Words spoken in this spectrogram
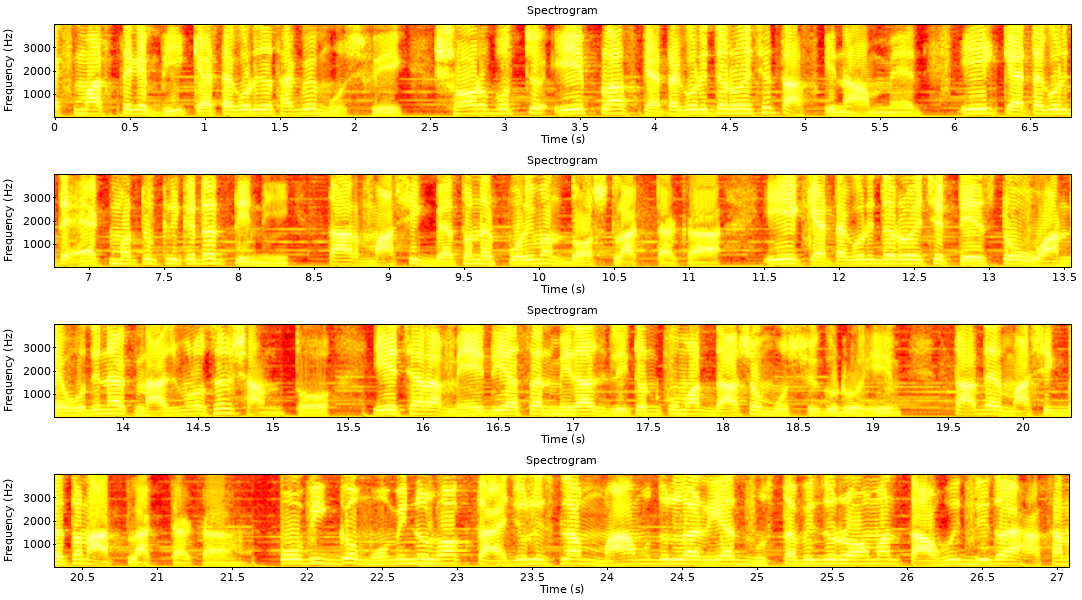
এক মার্চ থেকে বি ক্যাটাগরিতে থাকবে মুশফিক। সর্বোচ্চ এ প্লাস ক্যাটাগরিতে রয়েছে তাসকিন আহমেদ। এই ক্যাটাগরিতে একমাত্র ক্রিকেটার তিনি। তার মাসিক বেতনের পরিমাণ দশ লাখ টাকা। এ ক্যাটাগরিতে রয়েছে টেস্ট ও ওয়ানডে অধিনায়ক নাজমুল হোসেন শান্ত। এছাড়া মেহেদি হাসান, মিরাজ, লিটন কুমার দাস ও মুশফিকুর রহিম। তাদের মাসিক বেতন আট লাখ টাকা। অভিজ্ঞ মমিনুল হক, তাইজুল ইসলাম, মাহমুদুল্লাহ রিয়াদ, মুস্তাফিজুর রহমান তাহিদ হৃদয়, হাসান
